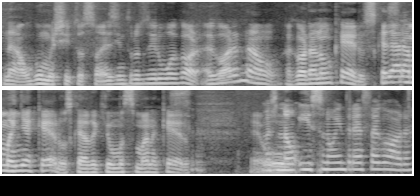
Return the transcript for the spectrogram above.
na, algumas situações, introduzir o agora. Agora não, agora não quero. Se calhar Sim. amanhã quero, ou se calhar daqui a uma semana quero. É, Mas ou... não, isso não interessa agora.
